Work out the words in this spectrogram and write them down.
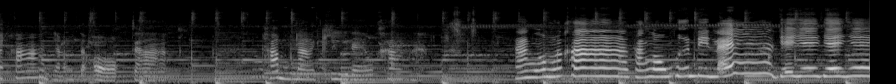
นะคะเดี๋ยวเราจะออกจากถ้ำนาคีแล้วค่ะทางลงแล้วค่ะ ทางลงพื้นดินแล้ว เย่เย่เย่เย่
